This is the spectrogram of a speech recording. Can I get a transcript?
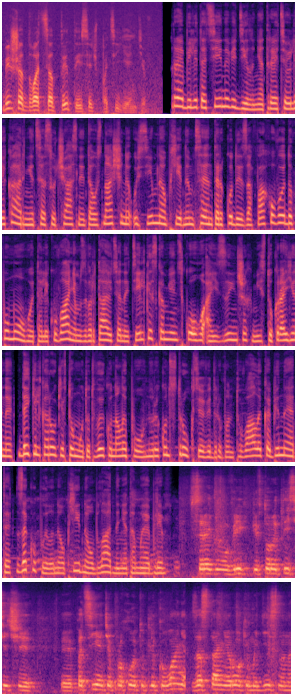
більше 20 тисяч пацієнтів. Реабілітаційне відділення третьої лікарні це сучасний та оснащений усім необхідним центр, куди за фаховою допомогою та лікуванням звертаються не тільки з Кам'янського, а й з інших міст України. Декілька років тому тут виконали повну реконструкцію, відремонтували кабінети, закупили необхідне обладнання та меблі. В середньому в рік півтори тисячі пацієнтів проходить тут лікування. За останні роки ми дійсно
